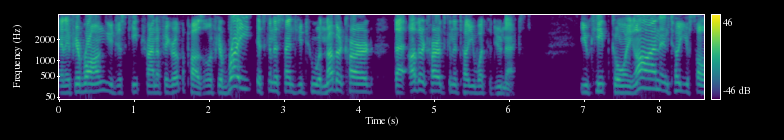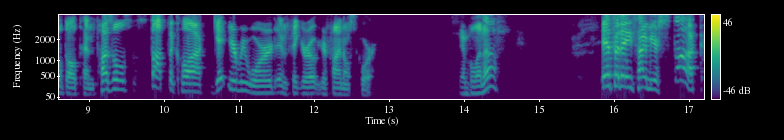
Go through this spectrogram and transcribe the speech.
And if you're wrong, you just keep trying to figure out the puzzle. If you're right, it's going to send you to another card. That other card's going to tell you what to do next. You keep going on until you've solved all 10 puzzles, stop the clock, get your reward, and figure out your final score. Simple enough. If at any time you're stuck,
